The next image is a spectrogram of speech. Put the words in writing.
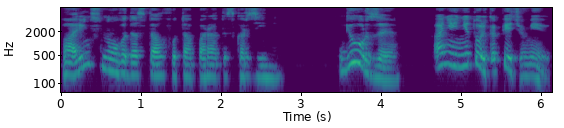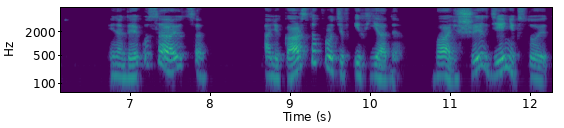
Парень снова достал фотоаппарат из корзины. Гюрзы. Они не только петь умеют. Иногда и кусаются. А лекарства против их яда больших денег стоит.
